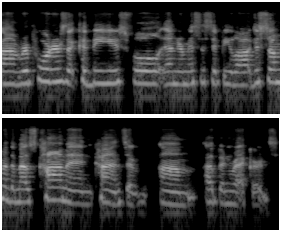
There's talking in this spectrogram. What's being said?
um, reporters that could be useful under Mississippi law? Just some of the most common kinds of um, open records.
